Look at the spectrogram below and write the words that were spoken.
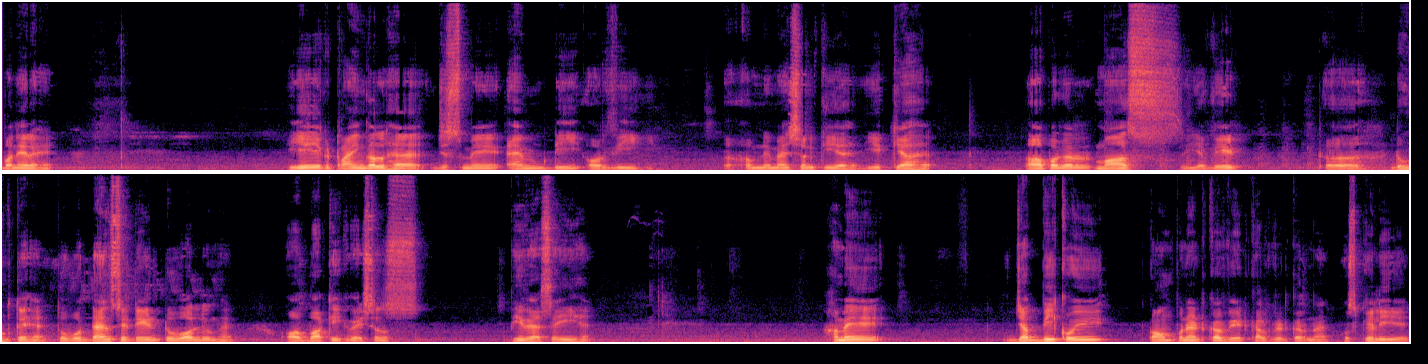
बने रहें। ये एक ट्राइंगल है जिसमें एम डी और वी हमने मेंशन किया है। ये क्या है? आप अगर मास या वेट ढूंढते हैं तो वो डेंसिटी इनटू वॉल्यूम है और बाकी इक्वेशंस भी वैसे ही हैं। हमें जब भी कोई कंपोनेंट का वेट कैलकुलेट करना है, उसके लिए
